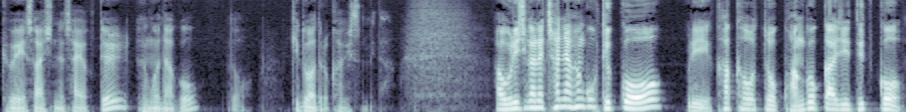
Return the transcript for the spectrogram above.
교회에서 하시는 사역들 응원하고 또 기도하도록 하겠습니다. 아, 우리 시간에 찬양 한 곡 듣고 우리 카카오톡 광고까지 듣고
